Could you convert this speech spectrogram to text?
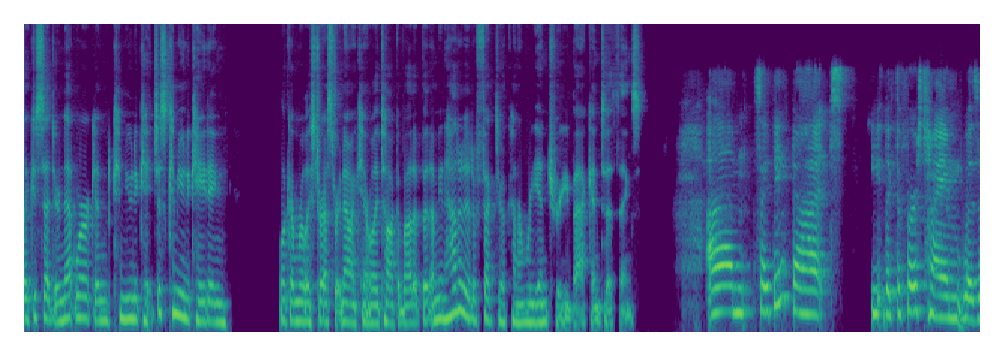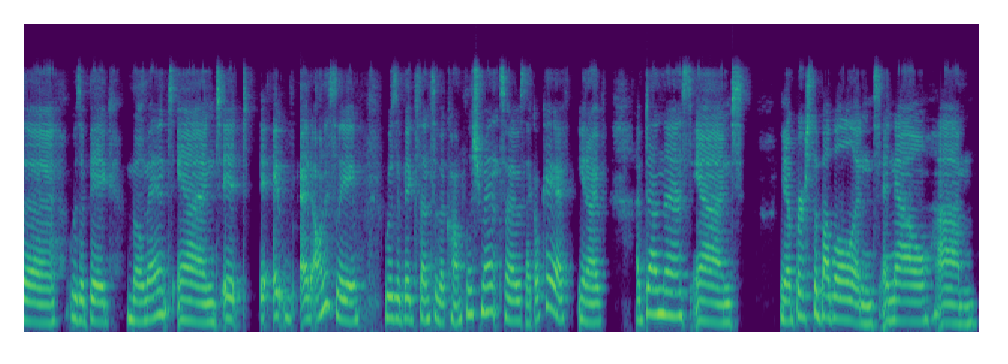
like you said your network and communicate just communicating look i'm really stressed right now i can't really talk about it but i mean how did it affect your kind of reentry back into things Um, so I think that like the first time was a was a big moment, and it it, it honestly was a big sense of accomplishment. So I was like, okay, I you know I've I've done this, and you know burst the bubble, and and now um,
